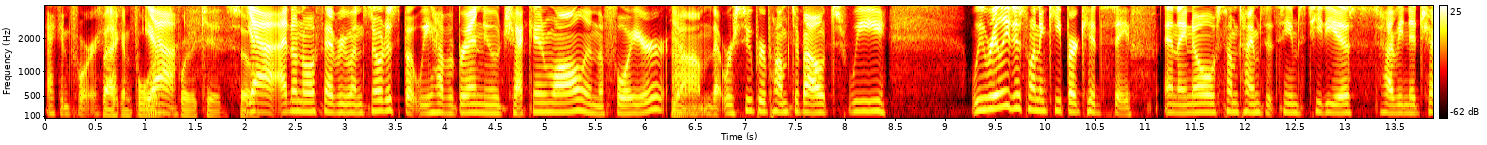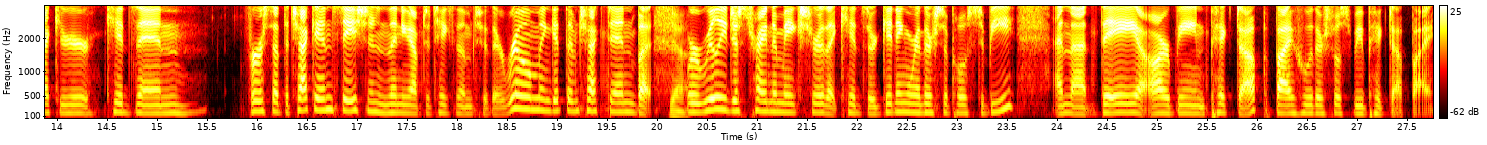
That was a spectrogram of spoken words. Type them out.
back and forth. back and forth Yeah. for the kids. So Yeah, I don't know if everyone's noticed, but we have a brand new check-in wall in the foyer Yeah. um, that we're super pumped about. We we really just want to keep our kids safe, and I know sometimes it seems tedious having to check your kids in first at the check-in station and then you have to take them to their room and get them checked in but Yeah. we're really just trying to make sure that kids are getting where they're supposed to be and that they are being picked up by who they're supposed to be picked up by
